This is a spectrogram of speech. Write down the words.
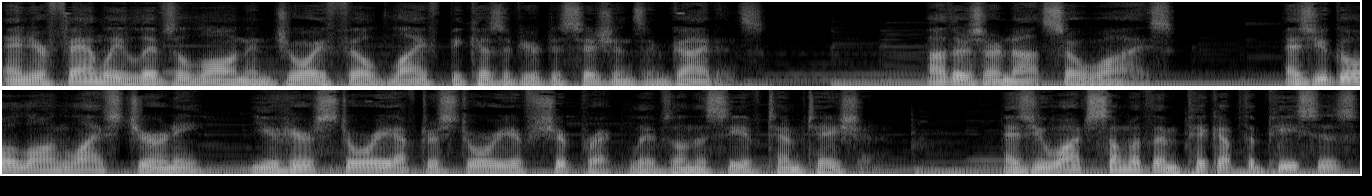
and your family lives a long and joy filled life because of your decisions and guidance. Others are not so wise. As you go along life's journey, you hear story after story of shipwreck lives on the sea of temptation. As you watch some of them pick up the pieces,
